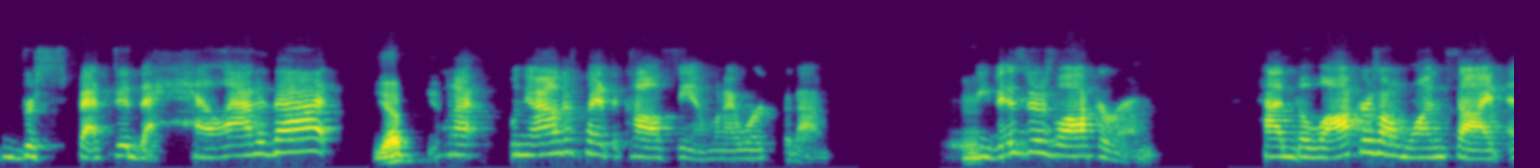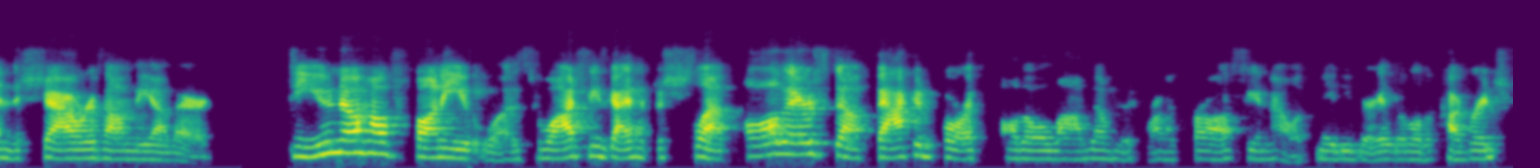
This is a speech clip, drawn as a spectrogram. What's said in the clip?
respected the hell out of that. Yep. When, I, when the Islanders played at the Coliseum, when I worked for them, mm-hmm. the visitors' locker room had the lockers on one side and the showers on the other. Do you know how funny it was to watch these guys have to schlep all their stuff back and forth? Although a lot of them would run across, you know, with maybe very little to coverage.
